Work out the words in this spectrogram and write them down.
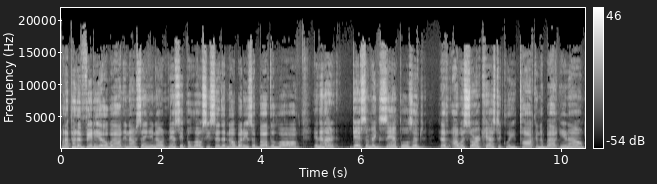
But I put a video out and I was saying, you know, Nancy Pelosi said that nobody's above the law. And then I gave some examples of, of I was sarcastically talking about, you know,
